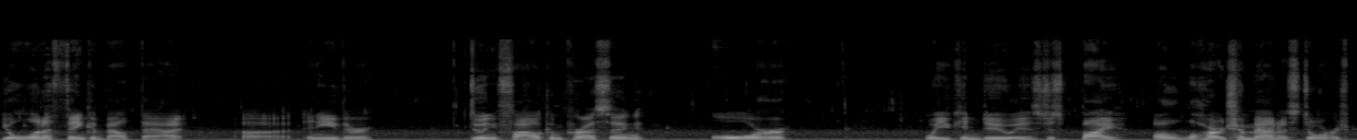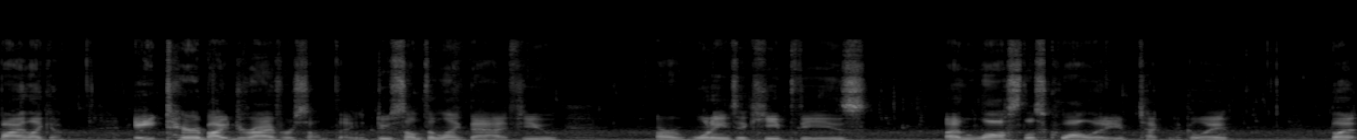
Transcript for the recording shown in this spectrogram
you'll want to think about that uh, and either doing file compressing or what you can do is just buy a large amount of storage buy like a 8 terabyte drive or something. Do something like that if you are wanting to keep these a lossless quality technically but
